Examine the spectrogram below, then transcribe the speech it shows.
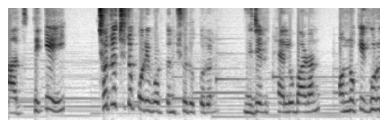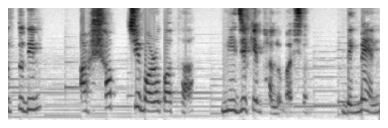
আজ থেকেই ছোট ছোট পরিবর্তন শুরু করুন। নিজের ভ্যালু বাড়ান, অন্যকে গুরুত্ব দিন। আর সবচেয়ে বড় কথা, নিজেকে ভালোবাসুন। দেখবেন,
